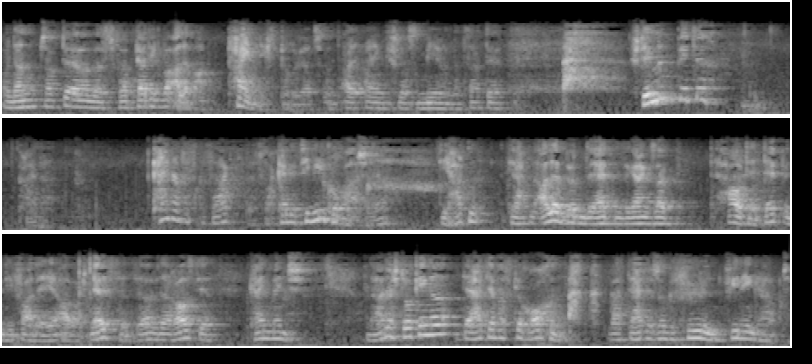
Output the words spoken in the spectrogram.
Und dann sagte er, das war fertig war, alle waren peinlich berührt und eingeschlossen mir. Und dann sagte er, Stimmen bitte? Keiner. Keiner hat was gesagt. Das war keine Zivilcourage. Ne? Die hatten, die hatten alle, würden, hätten sie gerne gesagt, haut der Depp in die Falle her, aber schnellstens, ja, wieder raus hier. Kein Mensch. Und da hat der Stockinger, der hat ja was gerochen. Was, der hat ja so ein Gefühl, ein Feeling gehabt.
